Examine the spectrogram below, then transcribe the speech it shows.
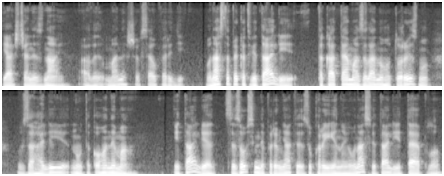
я ще не знаю, але в мене ще все впереді. У нас, наприклад, в Італії така тема зеленого туризму взагалі ну, такого нема. Італія це зовсім не порівняти з Україною. У нас в Італії тепло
